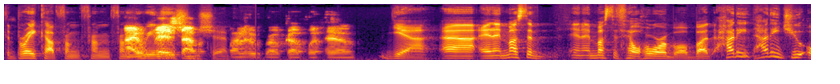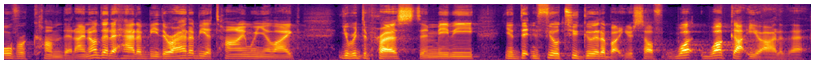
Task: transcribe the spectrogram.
the breakup from from from I the relationship. wish I was the one who broke up with him. Yeah, uh, and it must have and it must have felt horrible. But how did how did you overcome that? I know that it had to be there had to be a time when you're like you were depressed and maybe you didn't feel too good about yourself. What what got you out of that?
